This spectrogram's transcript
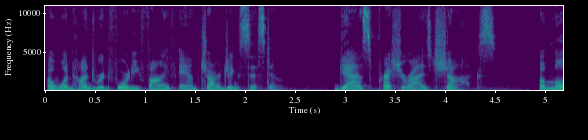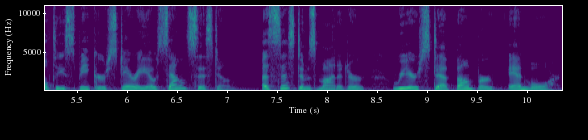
a 145 amp charging system, gas pressurized shocks, a multi-speaker stereo sound system, a systems monitor, rear step bumper, and more.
